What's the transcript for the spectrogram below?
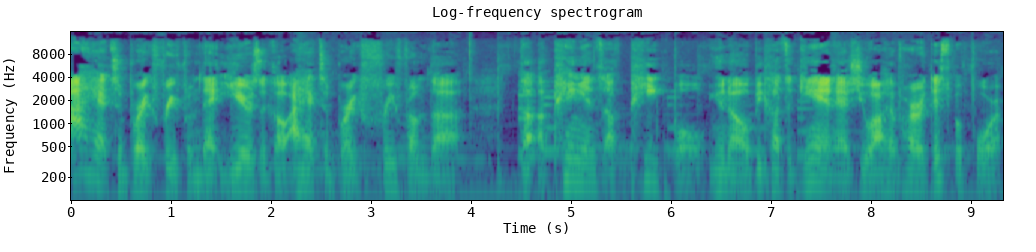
I had to break free from that years ago. I had to break free from the the opinions of people, you know, because again, as you all have heard this before,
